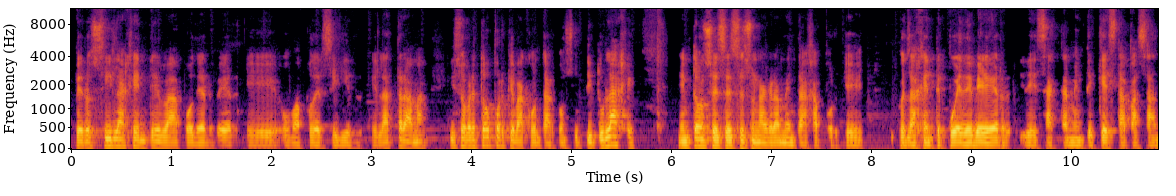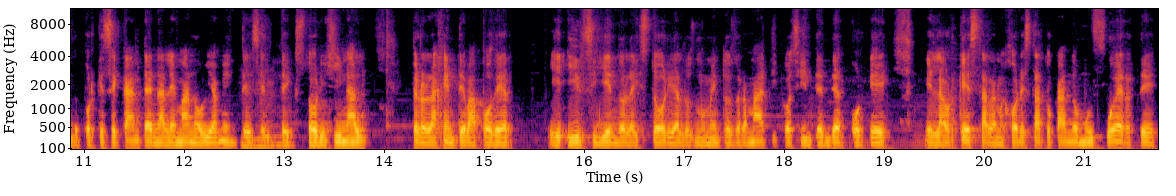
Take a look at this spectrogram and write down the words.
pero sí la gente va a poder ver eh, o va a poder seguir la trama y sobre todo porque va a contar con subtitulaje. Entonces, esa es una gran ventaja porque pues la gente puede ver exactamente qué está pasando, porque se canta en alemán, obviamente, es el texto original, pero la gente va a poder ir siguiendo la historia, los momentos dramáticos y entender por qué la orquesta a lo mejor está tocando muy fuerte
